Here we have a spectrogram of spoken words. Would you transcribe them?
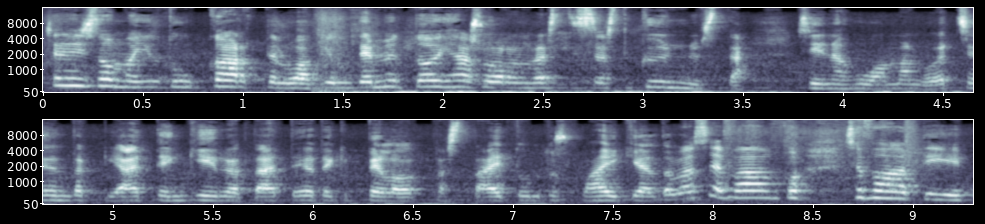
sen isomman jutun kartteluakin, mutta en nyt ole ihan suoranaisesti sellaista kynnystä siinä huomannut, että sen takia, etten kirjoita, että jotenkin pelottaisi tai tuntuisi vaikealta, vaan se, vaan, se vaatii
